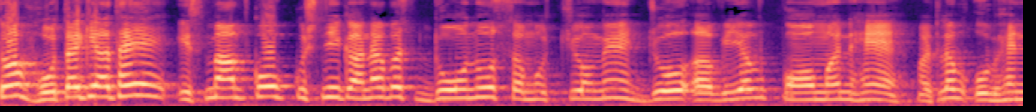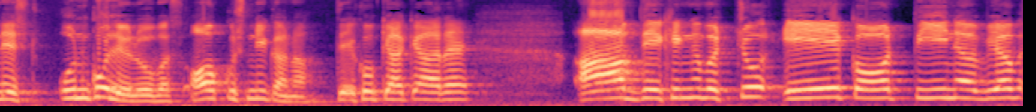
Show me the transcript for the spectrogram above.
तो अब होता क्या था इसमें आपको कुछ नहीं करना, बस दोनों समुच्चयों में जो अवयव कॉमन है मतलब उभयनिष्ठ, उनको ले लो बस, और कुछ नहीं करना। देखो क्या क्या आ रहा है। आप देखेंगे बच्चों, एक और तीन अवयव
